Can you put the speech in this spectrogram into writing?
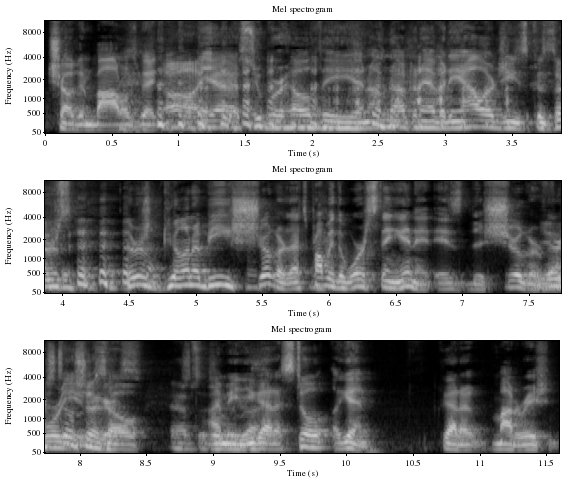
chugging bottles, be like, oh yeah, super healthy, and I'm not gonna have any allergies because there's there's gonna be sugar. That's probably the worst thing in it is the sugar There's for still you. sugars. So Absolutely I mean, you gotta still again, you gotta moderation.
